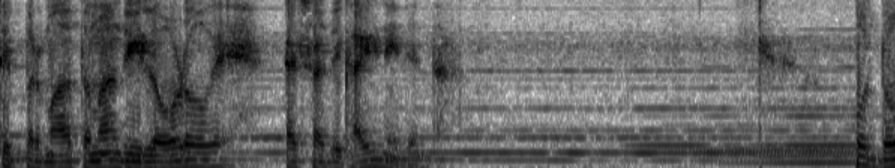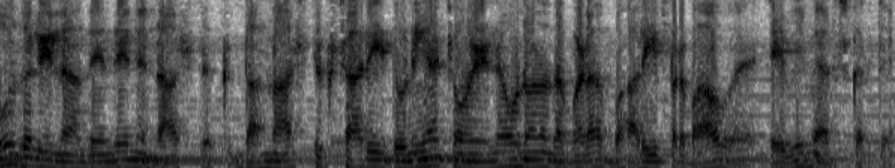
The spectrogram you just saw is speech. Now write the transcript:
ਤੇ ਪ੍ਰਮਾਤਮਾ ਦੀ ਲੋੜ ਹੋਵੇ, ਐਸਾ ਦਿਖਾਈ ਨਹੀਂ ਦਿੰਦਾ। ਦੋ ਦਲੀਲਾਂ ਦਿੰਦੇ ਨੇ ਨਾਸਤਿਕ। ਦਾ ਨਾਸਤਿਕ ਸਾਰੀ ਦੁਨੀਆ ਚੋਂ ਨੇ, ਉਹਨਾਂ ਦਾ ਬੜਾ ਭਾਰੀ ਪ੍ਰਭਾਵ ਹੈ, ਇਹ ਵੀ ਮੈਂ ਅਰਜ਼ ਕਰਦੇ ਹਾਂ।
